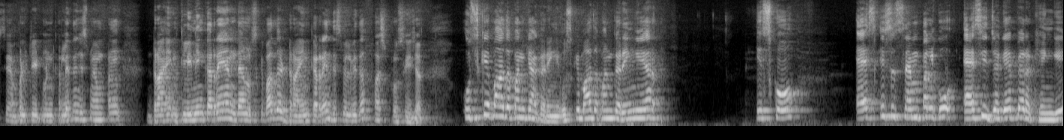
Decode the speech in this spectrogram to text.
सैंपल ट्रीटमेंट कर लेते हैं, जिसमें हम अपन ड्राइंग क्लीनिंग कर रहे हैं एंड देन उसके बाद ड्राइंग कर रहे हैं this will be the first procedure उसके बाद अपन क्या करेंगे? उसके बाद अपन करेंगे यार, इसको इस सैंपल को ऐसी जगह पे रखेंगे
